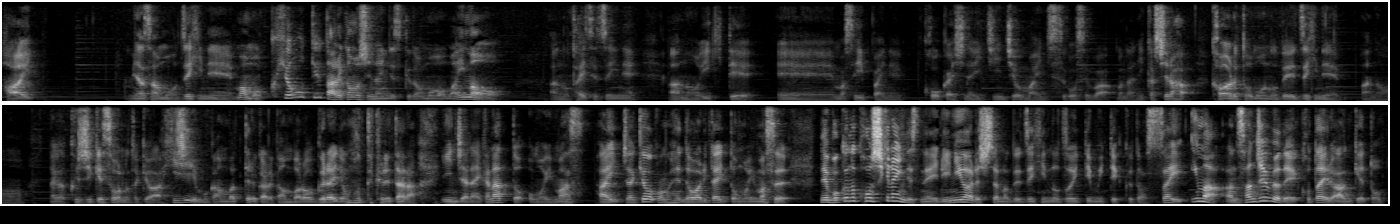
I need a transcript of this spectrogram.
はい。皆さんもぜひね、まあ、目標って言うとあれかもしれないんですけども、まあ、今をあの大切にねあの生きて、えーまあ、精一杯ね後悔しない一日を毎日過ごせば、まあ、何かしら変わると思うのでぜひねあのー、なんかくじけそうな時はひじりも頑張ってるから頑張ろうぐらいで思ってくれたらいいんじゃないかなと思いますはいじゃあ今日この辺で終わりたいと思いますで僕の公式 LINE ですねリニューアルしたのでぜひ覗いてみてください今あの30秒で答えるアンケート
